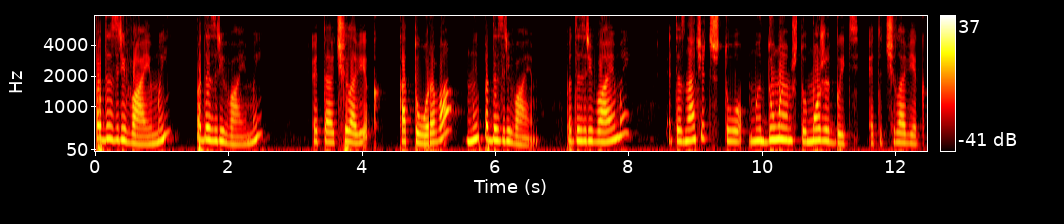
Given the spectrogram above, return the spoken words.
Подозреваемый, подозреваемый – это человек, которого мы подозреваем. Подозреваемый – это значит, что мы думаем, что, может быть, этот человек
